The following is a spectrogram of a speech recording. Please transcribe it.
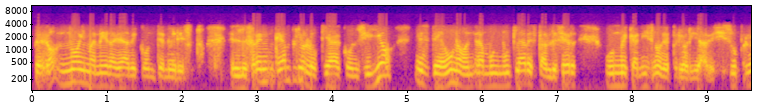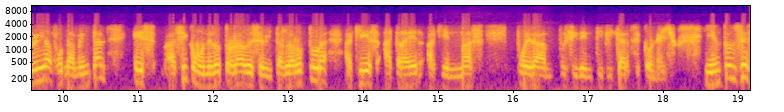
pero no hay manera ya de contener esto. El Frente Amplio lo que ha consiguió es de una manera muy muy clara establecer un mecanismo de prioridades y su prioridad fundamental es, así como en el otro lado es evitar la ruptura, aquí es atraer a quien más pueda pues identificarse con ello. Y entonces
